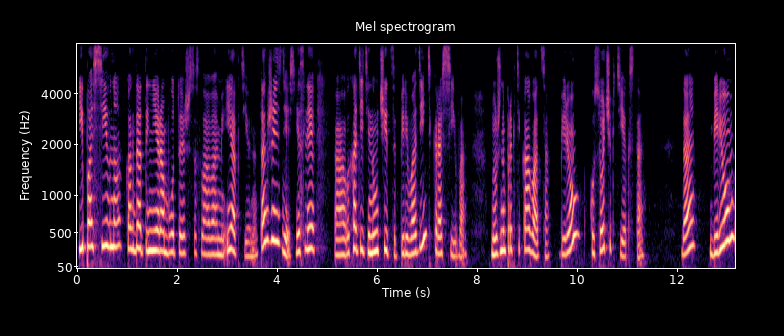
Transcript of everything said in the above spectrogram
И пассивно, когда ты не работаешь со словами, и активно. Также и здесь. Если вы хотите научиться переводить красиво, нужно практиковаться. Берем кусочек текста, да, берем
